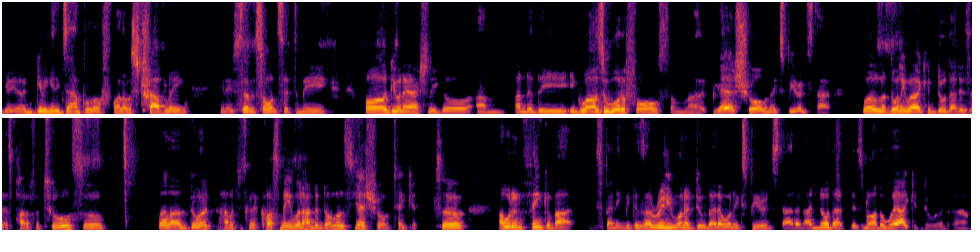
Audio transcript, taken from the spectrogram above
you know, giving an example of while I was traveling, you know, so someone said to me, "Oh, do you want to actually go um, under the Iguazu waterfalls?" I'm like, "Yeah, sure, I want to experience that." Well, the only way I can do that is as part of a tour. So, well, I'll do it. How much it's going to cost me? What hundred dollars? Yeah, sure, take it. So I wouldn't think about spending because I really want to do that. I want to experience that, and I know that there's no other way I can do it. Um,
